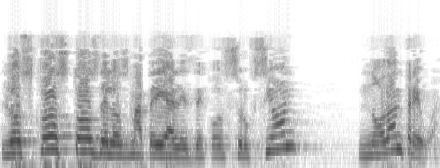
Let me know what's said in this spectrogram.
los costos de los materiales de construcción no dan tregua.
